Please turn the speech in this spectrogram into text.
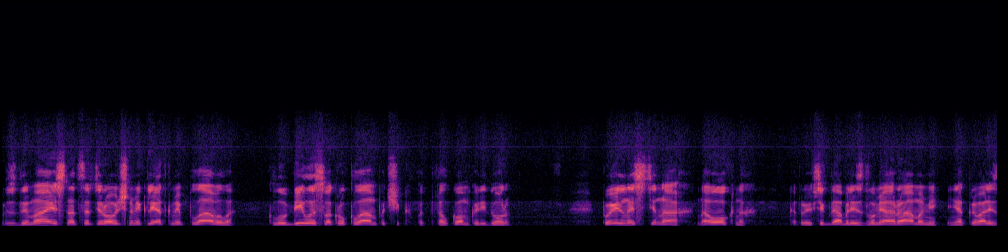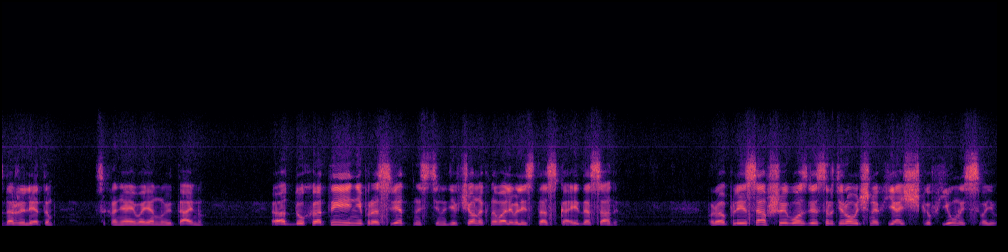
вздымаясь над сортировочными клетками, плавала, клубилась вокруг лампочек под потолком коридора. Пыль на стенах, на окнах, которые всегда были с двумя рамами и не открывались даже летом, сохраняя военную тайну. От духоты и непросветности на девчонок наваливались тоска и досада. Проплясавшие возле сортировочных ящиков юность свою,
